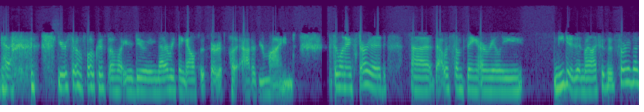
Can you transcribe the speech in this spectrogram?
you're so focused on what you're doing that everything else is sort of put out of your mind. So when I started, uh, that was something I really needed in my life because it was sort of a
